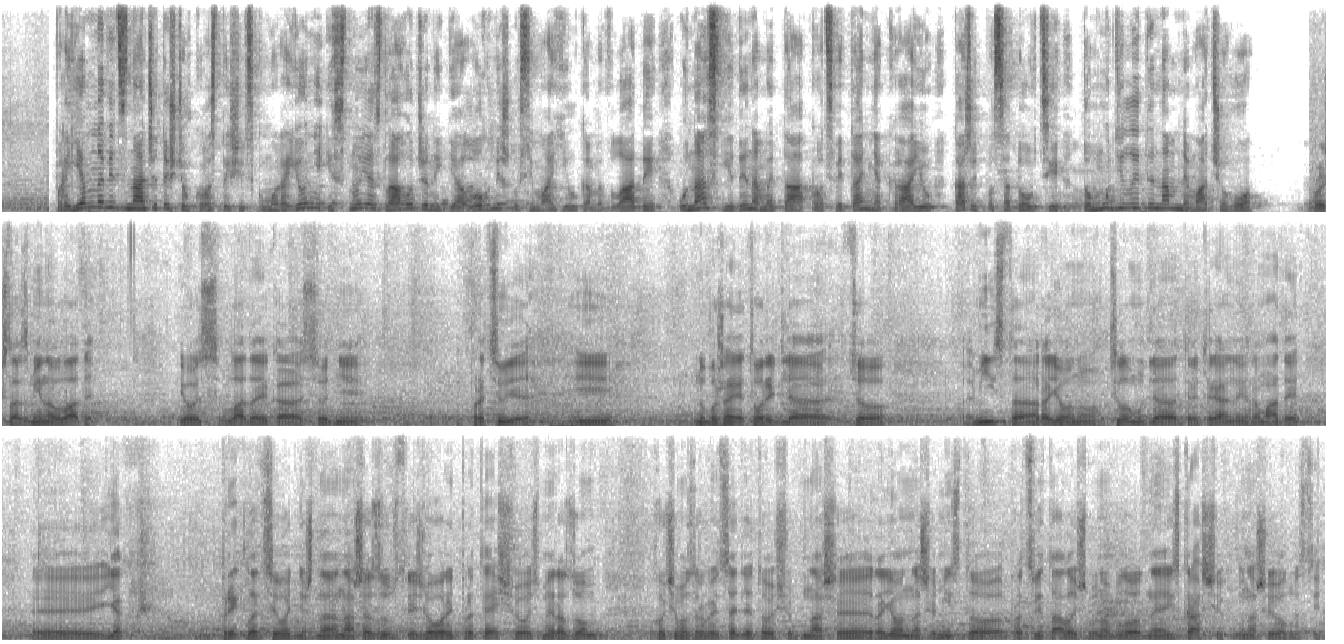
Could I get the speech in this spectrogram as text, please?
Приємно відзначити, що в Коростишівському районі існує злагоджений діалог між усіма гілками влади. У нас єдина мета процвітання краю, кажуть посадовці. Тому ділити нам нема чого. Пройшла зміна влади. І ось влада, яка сьогодні працює і ну, бажає творити для цього міста, району, в цілому для територіальної громади. Е, Як приклад, сьогоднішня наша зустріч говорить про те, що ось ми разом хочемо зробити все для того, щоб наш район, наше місто процвітало і щоб воно було одне із кращих у нашій області.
